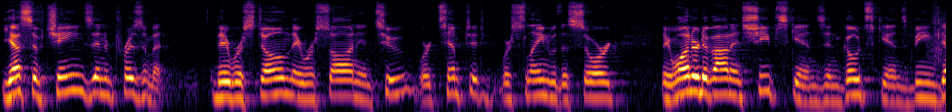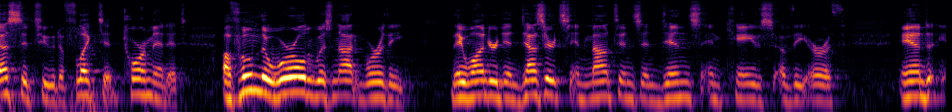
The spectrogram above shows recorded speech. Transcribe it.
yes, of chains and imprisonment. They were stoned, they were sawn in two, were tempted, were slain with a sword. They wandered about in sheepskins and goatskins, being destitute, afflicted, tormented, of whom the world was not worthy they wandered in deserts, in mountains, in dens and caves of the earth. And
